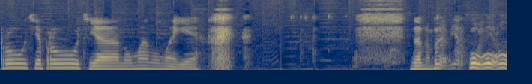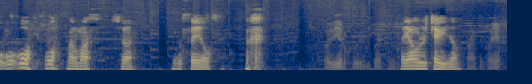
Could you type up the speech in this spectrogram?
Прутья, прутья, ну ма, ну мае. Да поверху, О, о, о, о, о, о, нормас. Все, засейвился. Поверху. А я уже чек взял. А, ты поехал?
